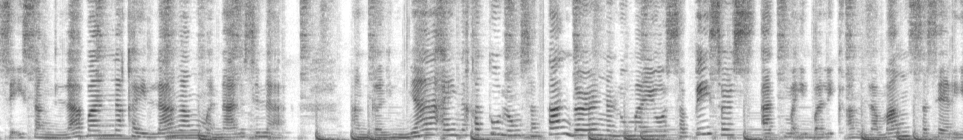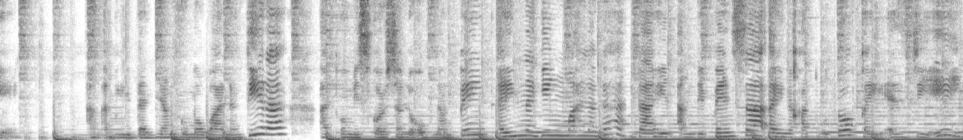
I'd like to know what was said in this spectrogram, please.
sa isang laban na kailangang manalo sila. Ang galing niya ay nakatulong sa Thunder na lumayo sa Pacers at maibalik ang lamang sa serye. Ang abilidad niyang gumawa ng tira at umiskor sa loob ng paint ay naging mahalaga dahil ang depensa ay nakatuto kay SGA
